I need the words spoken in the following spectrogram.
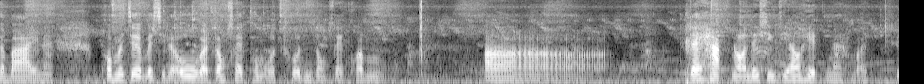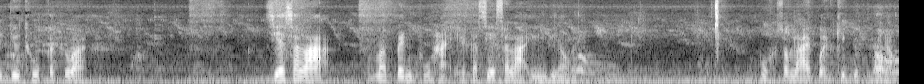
สบายๆนะพอมาเจอไปสิล้วโอแบบต้องใส่ความอดทนต้องใส่ความอ่าได้หักนอนในสิ่งที่เขาเห็นนะว่าเป็น YouTube ก็คือว่า เสียสละมาเป็นผู้ใหายแล้วก็เสียสละอีพี่น้องเลยโอ้สบายเปิดคลิปอยู่พี่น้อง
